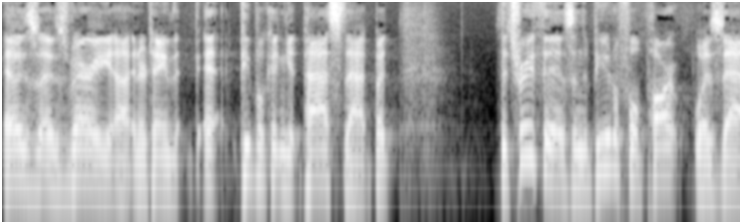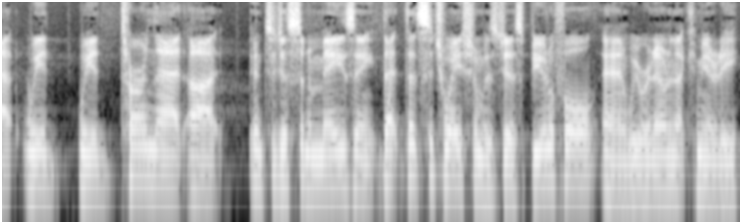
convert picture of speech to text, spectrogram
It was it was very uh, entertaining. Eh, people couldn't get past that, but the truth is, and the beautiful part was that we we had turned that uh, into just an amazing that that situation was just beautiful, and we were known in that community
